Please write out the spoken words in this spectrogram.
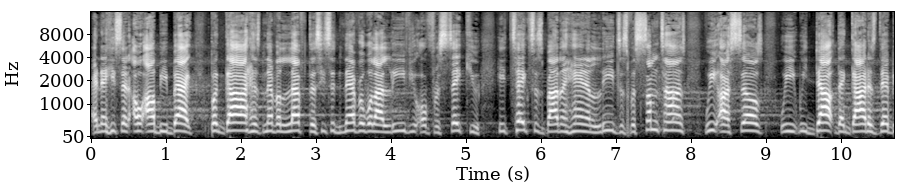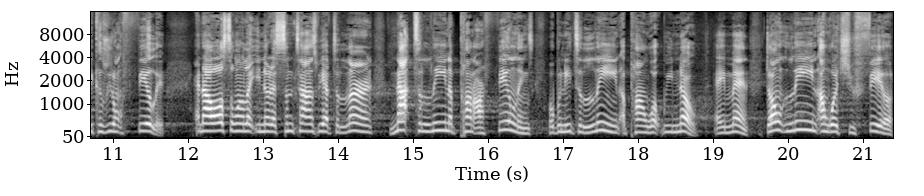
and then He said, Oh, I'll be back. But God has never left us. He said, Never will I leave you or forsake you. He takes us by the hand and leads us. But sometimes we ourselves, we, we doubt that God is there because we don't feel it. And I also want to let you know that sometimes we have to learn not to lean upon our feelings, but we need to lean upon what we know. Amen. Don't lean on what you feel.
